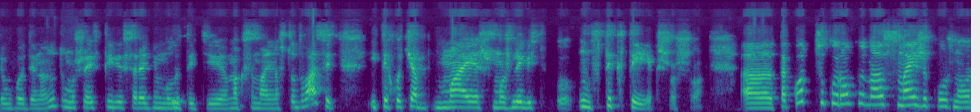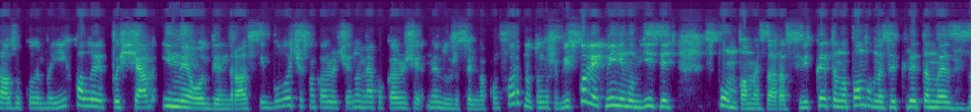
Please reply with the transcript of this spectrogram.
в годину. Ну тому що FPV в середньому летить е, максимально 120, і ти хоча б маєш можливість ну, втекти, якщо що. Так от цукорок у нас майже кожного разу, коли ми їхали, пищав і не один раз. І було, чесно кажучи, ну м'яко кажучи, не дуже сильно комфортно, тому що військові, як мінімум, їздять з помпами зараз, з відкритими помпами, з відкритими з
